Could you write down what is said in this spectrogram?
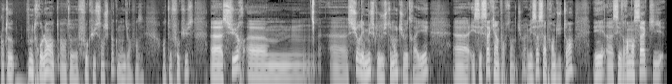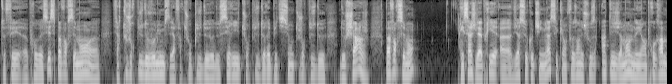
en te contrôlant, en, te focusant, je sais pas comment dire en français, en te focus euh, sur euh, euh, sur les muscles justement que tu veux travailler. Et c'est ça qui est important, tu vois. Mais ça, ça prend du temps et c'est vraiment ça qui te fait progresser. C'est pas forcément faire toujours plus de volume, c'est-à-dire faire toujours plus de, de, séries, toujours plus de répétitions, toujours plus de, de charges. Pas forcément. Et ça, je l'ai appris via ce coaching-là, c'est qu'en faisant les choses intelligemment, en ayant un programme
